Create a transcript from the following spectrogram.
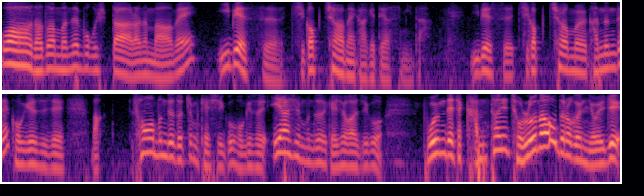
와 나도 한번 해보고 싶다라는 마음에 EBS 직업 체험에 가게 되었습니다. EBS 직업 체험을 갔는데 거기에서 이제 막 성우분들도 좀 계시고 거기서 일하시는 분들도 계셔가지고 보는데 진짜 감탄이 절로 나오더라고요. 이게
